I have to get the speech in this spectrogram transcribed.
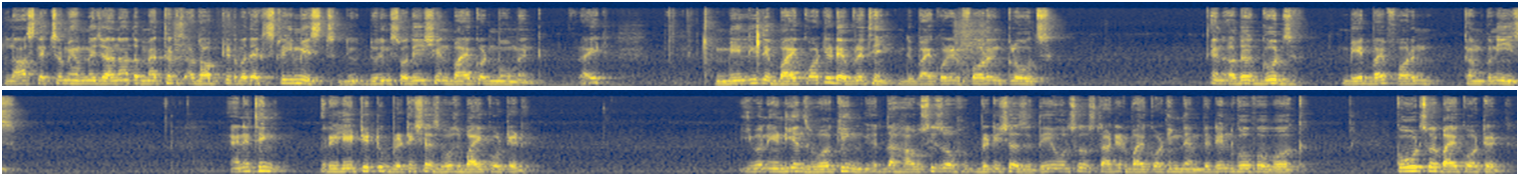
last lecture में हमने जाना the methods adopted by the extremist during Swadeshi and boycott movement right mainly they boycotted everything they boycotted foreign clothes and other goods made by foreign companies anything related to britishers was boycotted even indians working at the houses of britishers they also started boycotting them they didn't go for work Courts were boycotted.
